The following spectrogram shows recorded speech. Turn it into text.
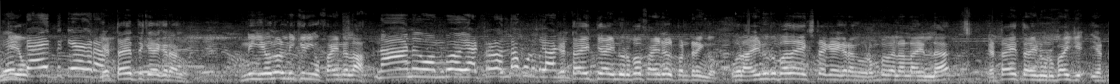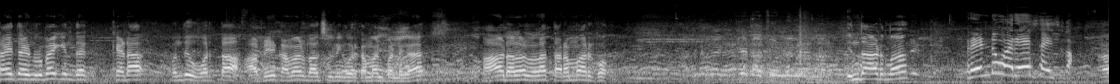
இங்கே எட்டாயிரத்துக்கு கேக்குறாங்க. எட்டாயிரத்து கேட்குறாங்க நீங்கள் எவ்வளோ நிற்கிறீங்க ஃபைனலா நான் ஒம்பது எட்டரை வந்தால் கொடுக்கலாம் எட்டாயிரத்தி ஐநூறுரூபா ஃபைனல் பண்ணுறீங்க ஒரு ஐநூறுரூபா தான் எக்ஸ்ட்ரா கேட்குறாங்க ரொம்ப விலைலாம் இல்லை. எட்டாயிரத்தி ஐநூறுரூபாய்க்கு எட்டாயிரத்தி ஐநூறுரூபாய்க்கு இந்த கெடா வந்து ஒர்த்தா அப்படின்னு கமெண்ட் பாக்ஸில் நீங்கள் ஒரு கமெண்ட் பண்ணுங்கள் ஆடெல்லாம் நல்லா தரமாக இருக்கும். இந்த ஆடுமா? ரெண்டும் ஒரே சைஸ் தான். ஆ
